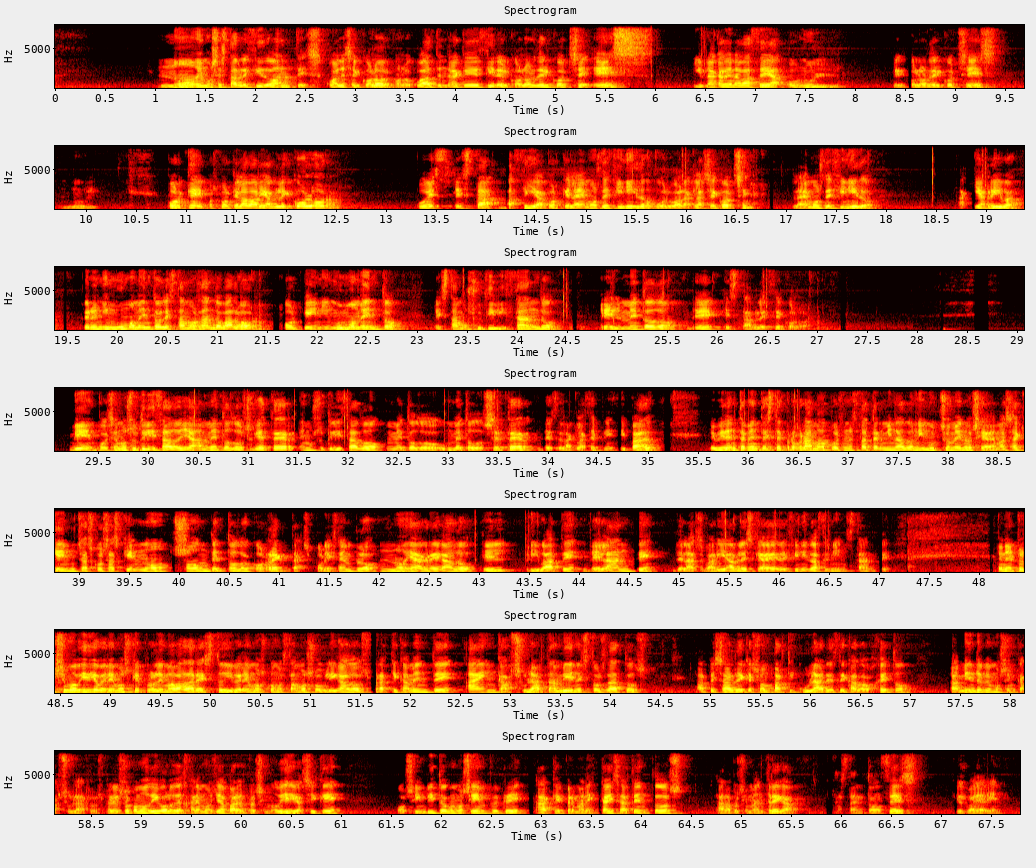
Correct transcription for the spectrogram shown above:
no hemos establecido antes cuál es el color, con lo cual tendrá que decir el color del coche es y una cadena vacía o null. El color del coche es null. ¿Por qué? Pues porque la variable color pues está vacía porque la hemos definido, vuelvo a la clase coche, la hemos definido aquí arriba, pero en ningún momento le estamos dando valor porque en ningún momento estamos utilizando el método de establece color. Bien, pues hemos utilizado ya métodos getter, hemos utilizado método, un método setter desde la clase principal. Evidentemente este programa pues no está terminado ni mucho menos y además aquí hay muchas cosas que no son del todo correctas. Por ejemplo, no he agregado el private delante de las variables que he definido hace un instante. En el próximo vídeo veremos qué problema va a dar esto y veremos cómo estamos obligados prácticamente a encapsular también estos datos, a pesar de que son particulares de cada objeto, también debemos encapsularlos. Pero eso, como digo, lo dejaremos ya para el próximo vídeo. Así que os invito, como siempre, a que permanezcáis atentos a la próxima entrega. Hasta entonces, que os vaya bien.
